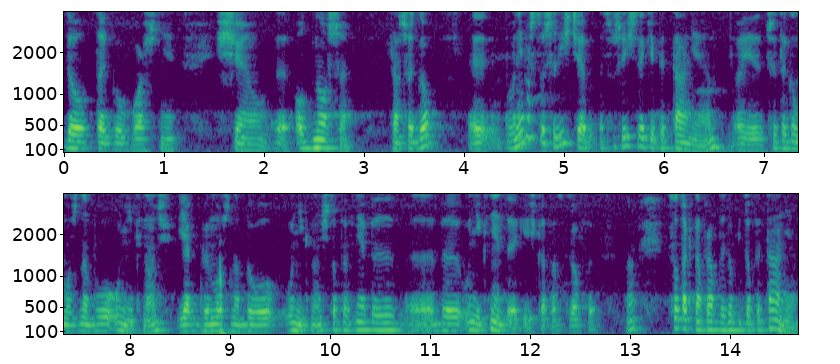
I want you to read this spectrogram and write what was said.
do tego właśnie się e, odnoszę. Dlaczego? E, Ponieważ słyszeliście, słyszeliście takie pytanie, e, czy tego można było uniknąć. Jakby można było uniknąć, to pewnie by, by uniknięto jakiejś katastrofy. No, co tak naprawdę robi to pytanie?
